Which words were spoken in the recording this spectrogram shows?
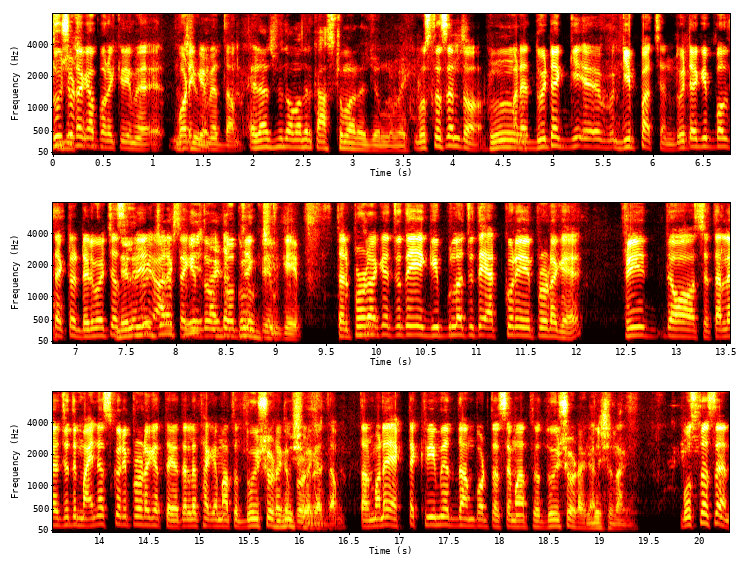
দুশো টাকা পরে ক্রিমের বডি ক্রিমের দাম। এটা শুধু আমাদের কাস্টমারের জন্য ভাই। বুঝতেছেন তো? মানে দুইটা গিফট পাচ্ছেন। দুইটা গিফট বলতে একটা ডেলিভারি চার্জ ফ্রি আরেকটা free, কিন্তু ক্রিম গিফট তাহলে প্রোডাক্টে যদি এই গিফটগুলা যদি অ্যাড করে এই প্রোডাক্টে ফ্রি দেওয়া আছে তাহলে যদি মাইনাস করি প্রোডাক্টের থেকে তাহলে থাকে মাত্র দুইশো টাকা 200 প্রোডাক্টের দাম। তার মানে একটা ক্রিমের দাম পড়তেছে মাত্র দুইশো টাকা। দুশো টাকা। বুঝতেছেন?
